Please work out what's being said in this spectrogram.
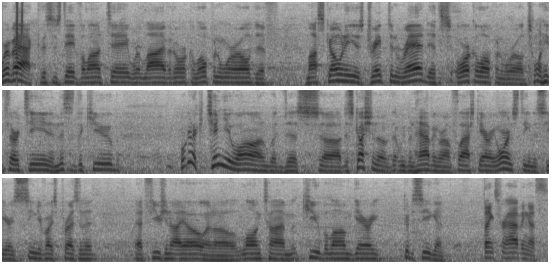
We're back. This is Dave Vellante. We're live at Oracle Open World. If Moscone is draped in red, it's Oracle Open World 2013, and this is theCUBE. We're going to continue on with this uh, discussion of, that we've been having around Flash. Gary Orenstein is here, he's Senior Vice President at Fusion.io and a longtime CUBE alum. Gary, good to see you again. Thanks for having us.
